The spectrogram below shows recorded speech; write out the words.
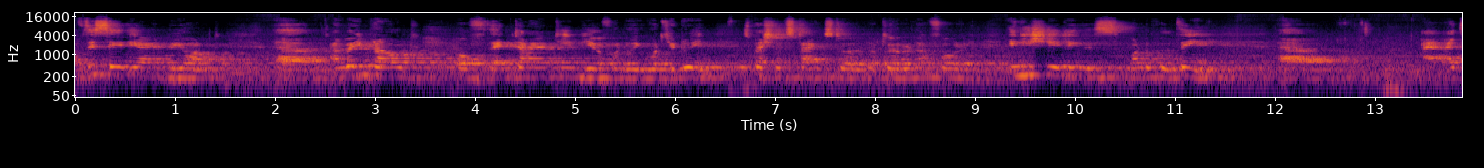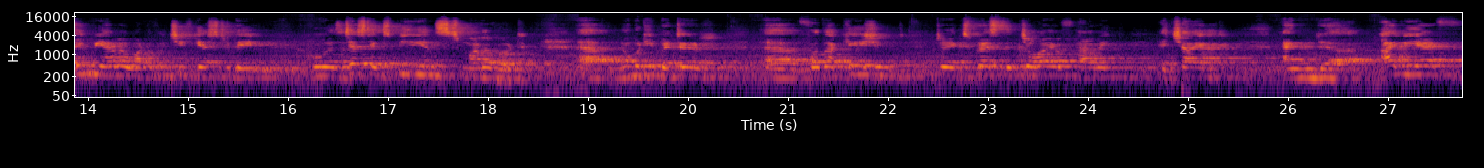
of this area and beyond. Uh, I'm very proud of the entire team here for doing what you're doing. Special thanks to Dr. Aruna for initiating this wonderful thing. Uh, I, I think we have a wonderful chief guest today who has just experienced motherhood. Uh, nobody better uh, for the occasion to express the joy of having a child. And uh, IVF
